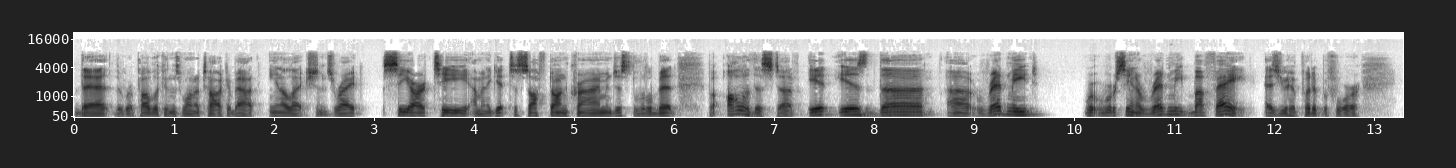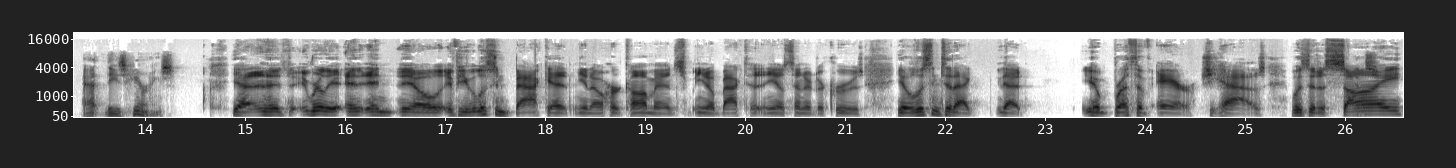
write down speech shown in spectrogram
that the Republicans want to talk about in elections, right? CRT, I'm going to get to soft on crime in just a little bit, but all of this stuff, it is the uh, red meat. We're, we're seeing a red meat buffet, as you have put it before, at these hearings. Yeah, and it's it really, and, and you know, if you listen back at you know her comments, you know, back to you know Senator Cruz, you know, listen to that that you know breath of air she has. Was it a sigh? Yes.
